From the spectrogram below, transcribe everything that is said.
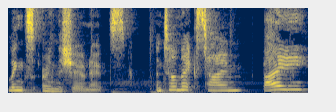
Links are in the show notes. Until next time, bye!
